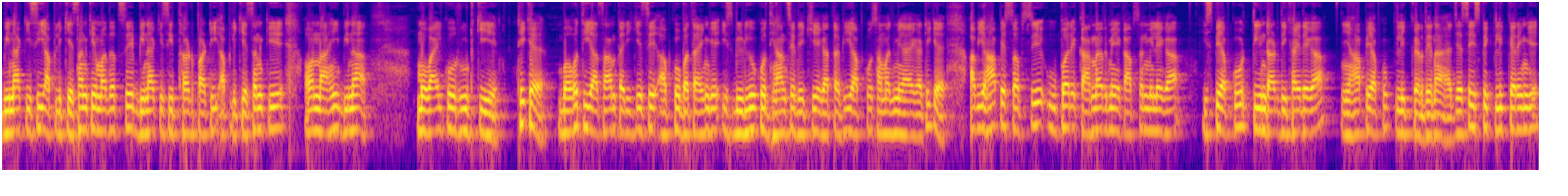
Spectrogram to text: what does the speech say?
बिना किसी एप्लीकेशन के मदद से, बिना किसी थर्ड पार्टी एप्लीकेशन के, और ना ही बिना मोबाइल को रूट किए। ठीक है? बहुत ही आसान तरीके से आपको बताएँगे। इस वीडियो को ध्यान से देखिएगा, तभी आपको समझ में आएगा, ठीक है? अब यहाँ पे सबसे ऊपर कार्नर में एक ऑप्शन मिलेगा। इस पर आपको तीन डाट दिखाई देगा। यहाँ पे आपको क्लिक कर देना है। जैसे इस पर क्लिक करेंगे,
